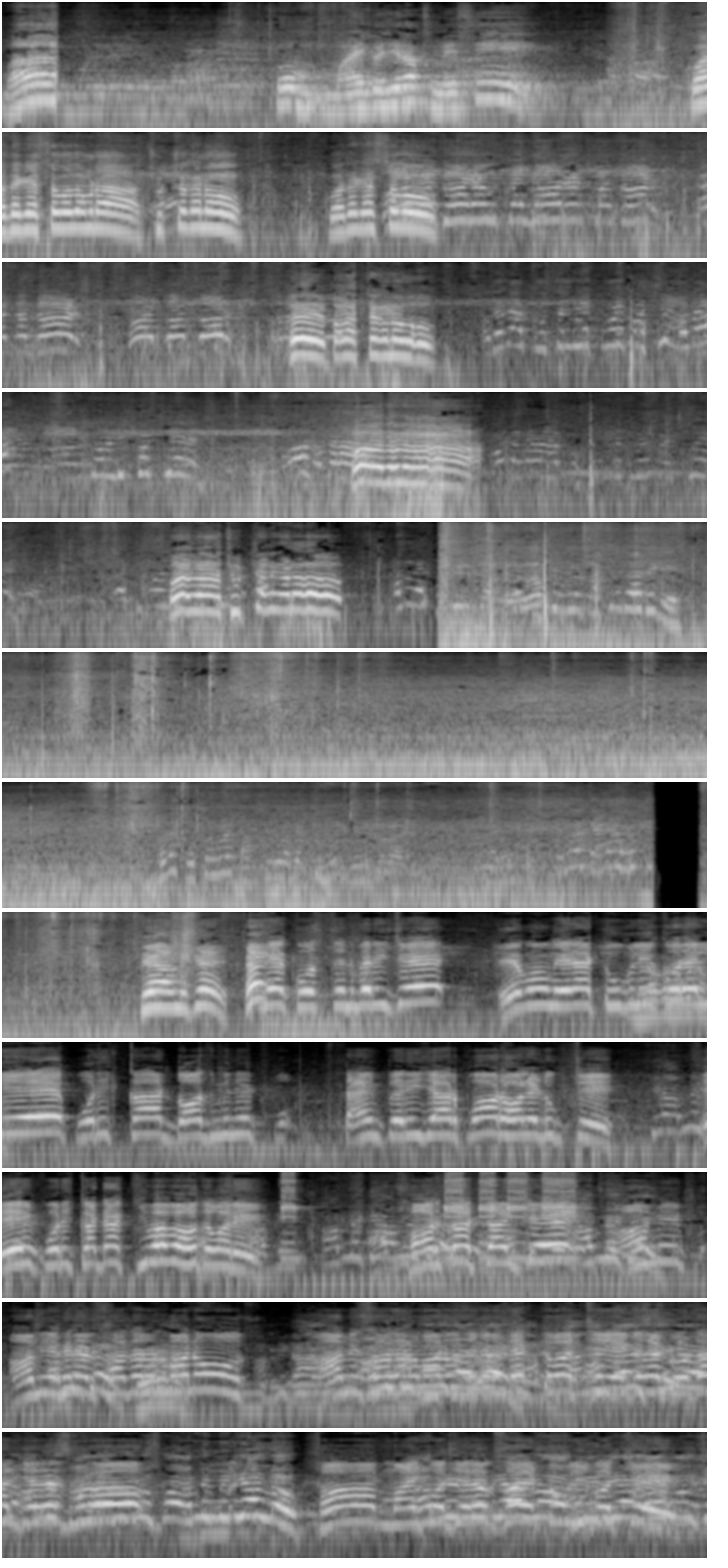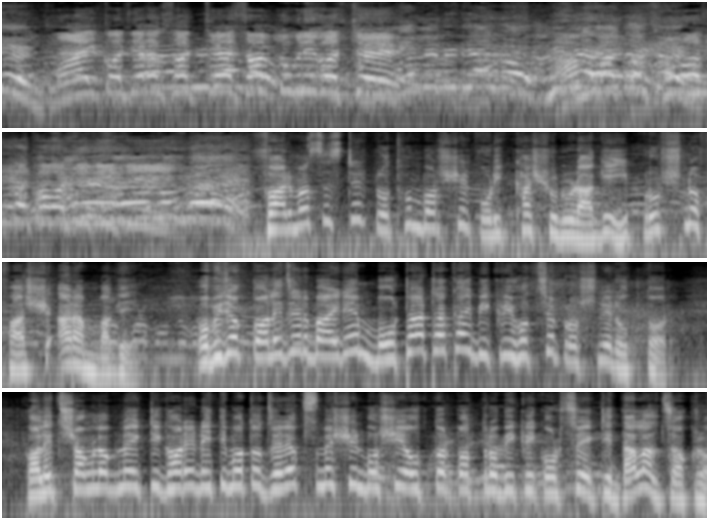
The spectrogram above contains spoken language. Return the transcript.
ভাই? ও মাইক্রো জিরক্স মেশিন কোথা থেকে এসছো গো তোমরা? ছুটছো কেন? কোথা থেকে এসছো গো এ পালাচ্ছো কেন গো? দাদা কোশ্চেনগুলো করে পাচ্ছেন দাদা কোন ও ও দাদা। দাদা ও ছুটছেন কেন? কোথা থেকে কে আপনি কে কোশ্চেন বেরিয়েছে এবং এরা টুগলি করে নিয়ে পরীক্ষার দশ মিনিট টাইম পেরিয়ে যাওয়ার পর হলে ঢুকছে। এই পরীক্ষাটা কীভাবে হতে পারে? সরকার চাইছে, আমি আমি এখানে সাধারণ মানুষ। আমি সাধারণ মানুষ এখানে দেখতে পাচ্ছি, এখানে টোটাল জেরক্সগুলো। সব মাইক্রো জেরক্স হয়ে টুকলি করছে। মাইক্রো জেরক্স হচ্ছে, সব টুকলি করছে। আমরা তো সমস্ত খবর দিয়ে দিয়েছি ফার্মাসিস্টের প্রথম বর্ষের পরীক্ষা শুরুর আগেই প্রশ্ন ফাঁস আরামবাগে। অভিযোগ, কলেজের বাইরে মোটা টাকায় বিক্রি হচ্ছে প্রশ্নের উত্তর। কলেজ সংলগ্ন একটি ঘরে রীতিমতো জেরক্স মেশিন বসিয়ে উত্তরপত্র বিক্রি করছে একটি দালাল চক্র।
